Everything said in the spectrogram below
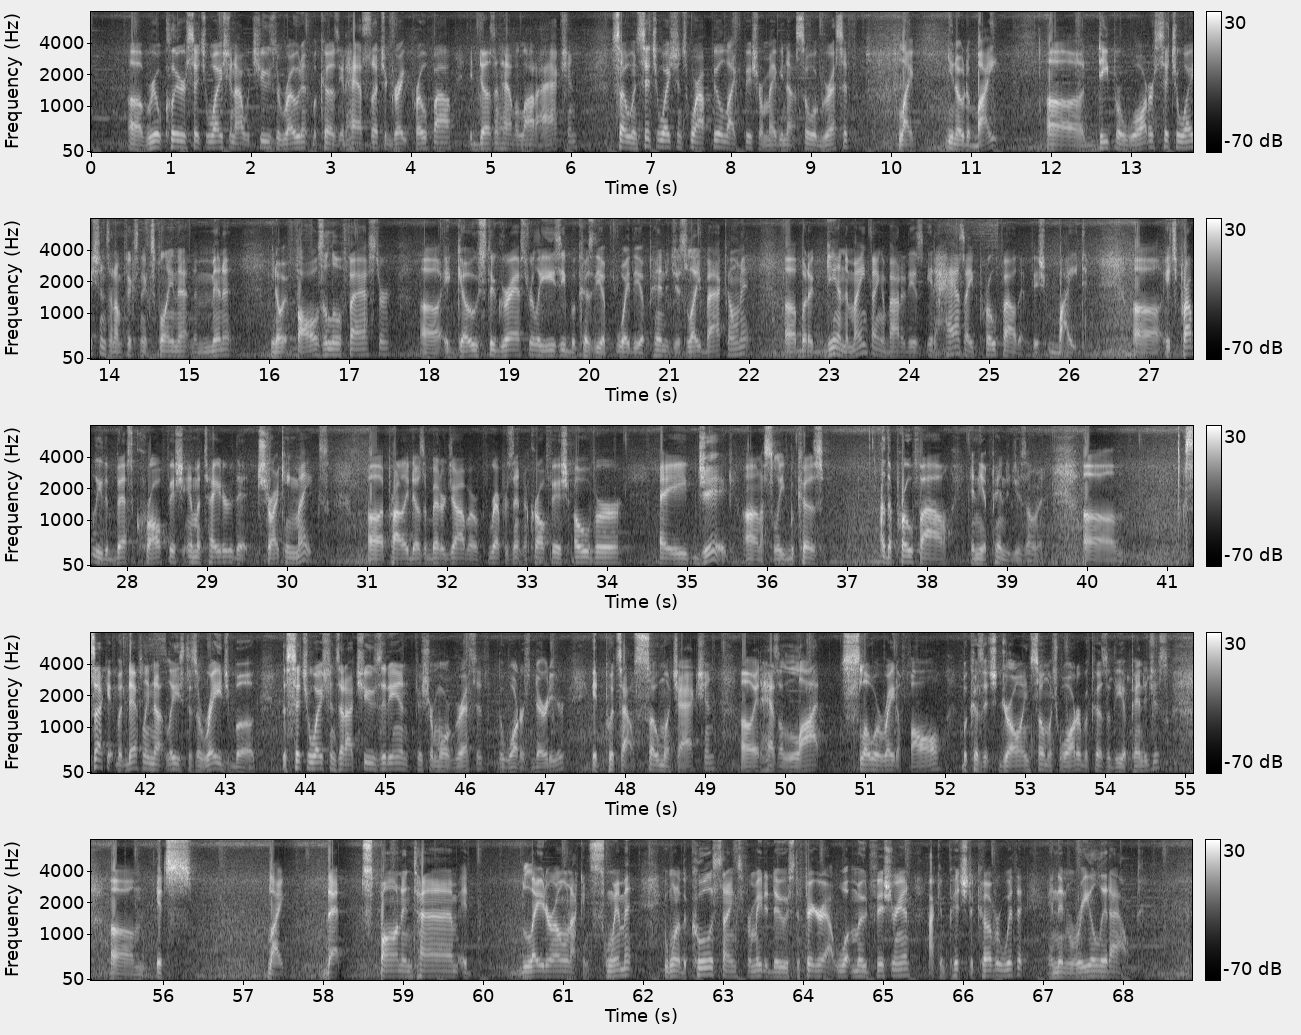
a real clear situation, I would choose the rodent because it has such a great profile. It doesn't have a lot of action. So in situations where I feel like fish are maybe not so aggressive, like, you know, to bite, uh, deeper water situations, and I'm fixing to explain that in a minute. You know, it falls a little faster. Uh, it goes through grass really easy because the way the appendages lay back on it. Uh, but again, the main thing about it is it has a profile that fish bite. Uh, it's probably the best crawfish imitator that Strike King makes. Uh, it probably does a better job of representing a crawfish over a jig, honestly, because of the profile and the appendages on it. Um, Second, but definitely not least, is a rage bug. The situations that I choose it in, fish are more aggressive, the water's dirtier, it puts out so much action, uh, it has a lot slower rate of fall because it's drawing so much water because of the appendages. Um, it's like that spawning time, it later on I can swim it. One of the coolest things for me to do is to figure out what mood fish are in. I can pitch the cover with it and then reel it out.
